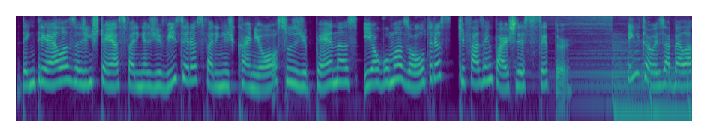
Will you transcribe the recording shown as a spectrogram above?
Dentre elas, a gente tem as farinhas de vísceras, farinha de carne e ossos, de penas e algumas outras que fazem parte desse setor. Então, Isabela,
